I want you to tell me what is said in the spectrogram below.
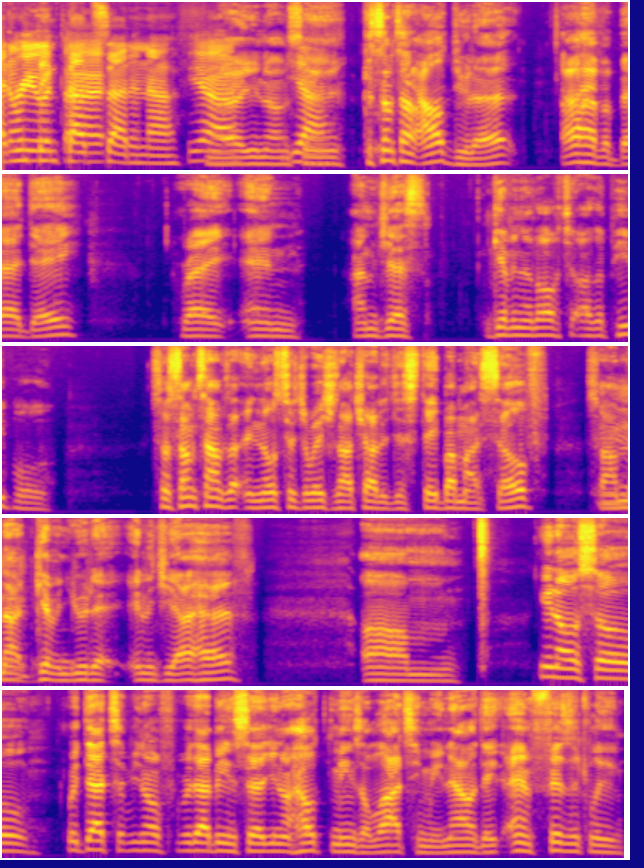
I, don't agree with think that's that. said enough. Yeah. Right, you know what I'm Yeah. saying? Because sometimes I'll do that. I'll have a bad day, right? And I'm just giving it off to other people. So sometimes in those situations, I try to just stay by myself. So I'm not giving you the energy I have. Um, you know, so with that, you know, with that being said, you know, health means a lot to me nowadays. And physically,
